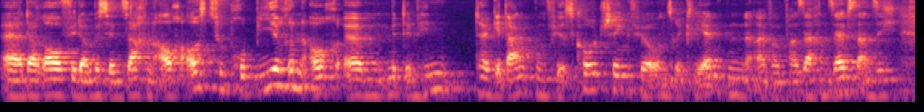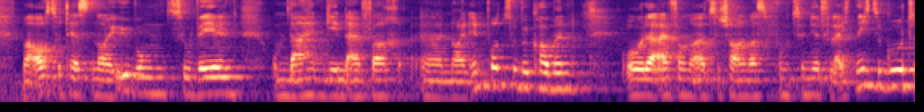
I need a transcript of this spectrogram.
äh, darauf wieder ein bisschen Sachen auch auszuprobieren, auch ähm, mit dem Hin Hintergedanken fürs Coaching, für unsere Klienten, einfach ein paar Sachen selbst an sich mal auszutesten, neue Übungen zu wählen, um dahingehend einfach äh, neuen Input zu bekommen oder einfach mal zu schauen, was funktioniert vielleicht nicht so gut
